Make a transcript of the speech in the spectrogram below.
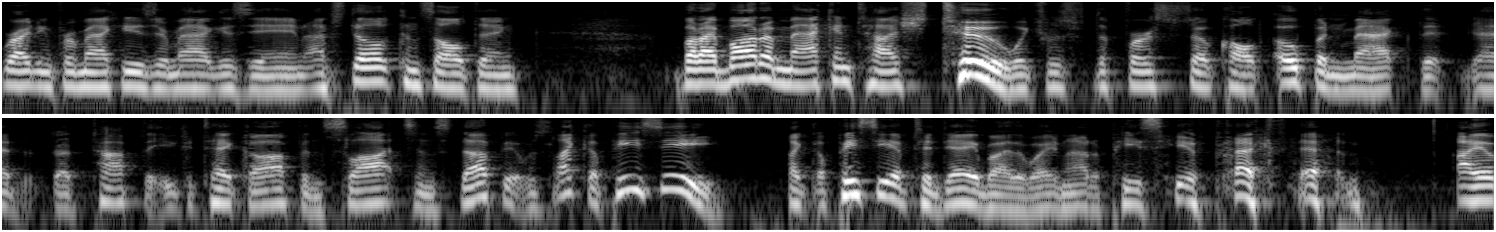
writing for MacUser Magazine. I'm still consulting, but I bought a Macintosh 2, which was the first so-called open Mac that had a top that you could take off and slots and stuff. It was like a PC, like a PC of today, by the way, not a PC of back then. I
